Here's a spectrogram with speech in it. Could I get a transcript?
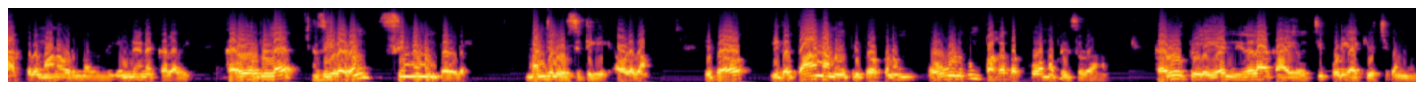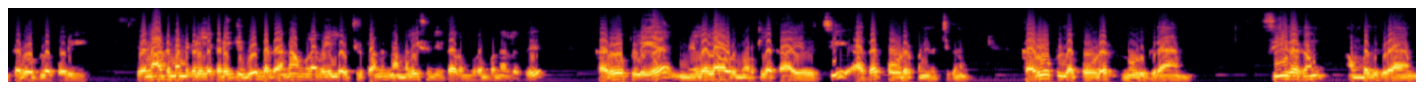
அற்புதமான ஒரு மருந்து என்னென்ன கலவை கருவேப்பிலை சீரகம் சின்னமன் பவுடர் மஞ்சள் ஒரு சிட்டிகை அவ்வளவுதான் இப்போ இதைத்தான் நம்ம எப்படி பார்க்கணும் ஒவ்வொன்றுக்கும் பகபக்குவம் அப்படின்னு சொல்லுவாங்க கருவேப்பிலைய நிழலா காய வச்சு பொடியாக்கி வச்சுக்கணும். கருவேப்பிலை பொடி. இது நாட்டு மண்ணு கடையில கிடைக்குது பட் ஆனா அவங்க எல்லாம் வெயில வச்சிருப்பாங்க. நம்மளே செஞ்சுக்கிட்டா ரொம்ப ரொம்ப நல்லது. கருவேப்பிலையை நிழலா ஒரு முரத்துல காய வச்சு அதை பவுடர் பண்ணி வச்சுக்கணும். கருவேப்பிலை பவுடர் நூறு கிராம் சீரகம் ஐம்பது கிராம்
